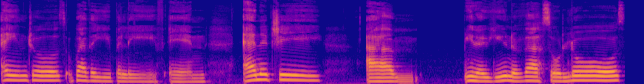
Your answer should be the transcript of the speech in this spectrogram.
angels, whether you believe in energy, um, you know, universal laws.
